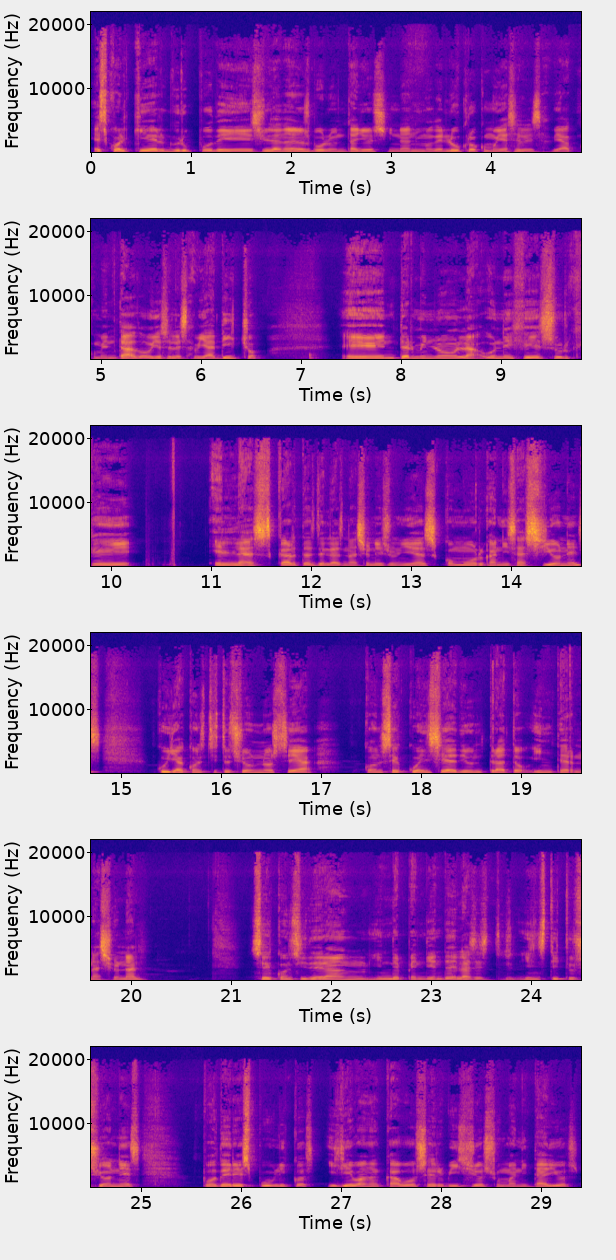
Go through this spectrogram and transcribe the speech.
es cualquier grupo de ciudadanos voluntarios sin ánimo de lucro, como ya se les había comentado, ya se les había dicho. En término, la ONG surge en las cartas de las Naciones Unidas como organizaciones cuya constitución no sea consecuencia de un trato internacional se consideran independientes de las instituciones, poderes públicos y llevan a cabo servicios humanitarios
